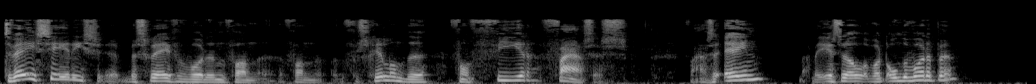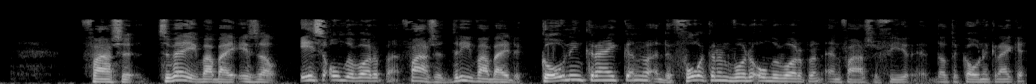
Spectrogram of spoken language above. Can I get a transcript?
twee series beschreven worden van, van verschillende, van vier fases. Fase 1, waarbij Israël wordt onderworpen. Fase 2, waarbij Israël is onderworpen. Fase 3 waarbij de koninkrijken en de volkeren worden onderworpen. En fase 4 dat de koninkrijken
